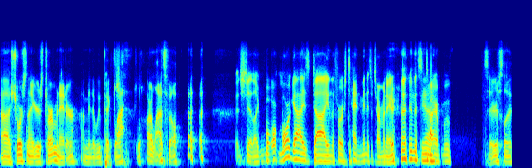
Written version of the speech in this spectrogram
uh, Schwarzenegger's Terminator, I mean that we picked last our last film. Shit, like more, more guys die in the first 10 minutes of Terminator than in this Yeah. entire movie. Seriously.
